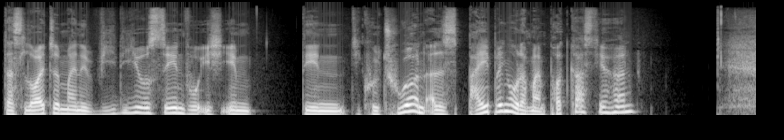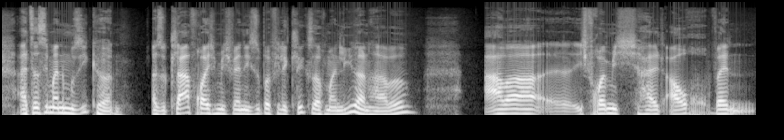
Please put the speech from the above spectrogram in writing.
dass Leute meine Videos sehen, wo ich eben den, die Kultur und alles beibringe oder meinen Podcast hier hören, als dass sie meine Musik hören. Also klar freue ich mich, wenn ich super viele Klicks auf meinen Liedern habe, aber äh, ich freue mich halt auch, wenn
